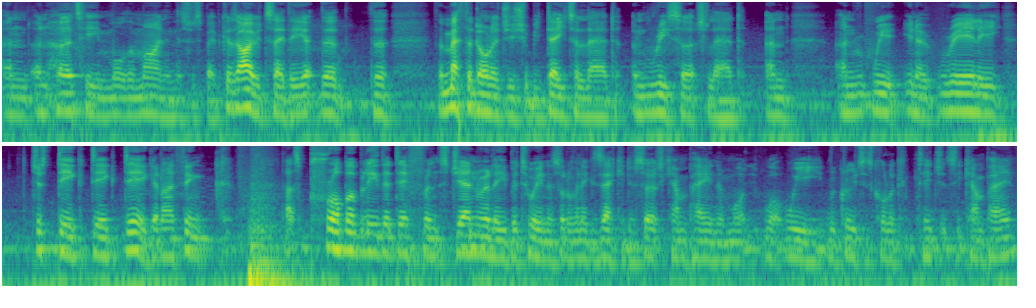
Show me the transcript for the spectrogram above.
and, and her team more than mine in this respect, because I would say the the the, the methodology should be data led and research led, and and we you know really just dig dig dig, and I think that's probably the difference generally between a sort of an executive search campaign and what what we recruiters call a contingency campaign.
